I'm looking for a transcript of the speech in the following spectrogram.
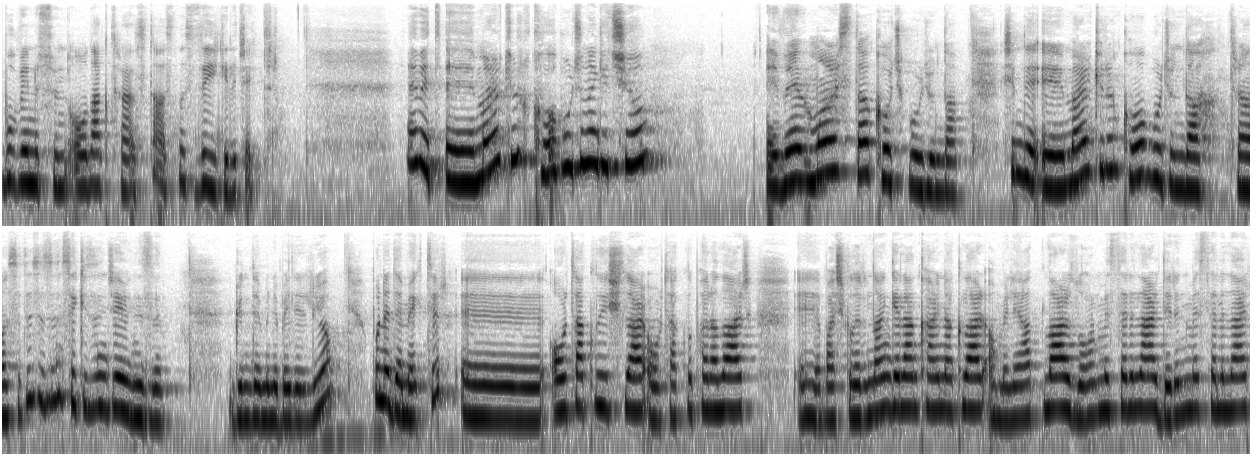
bu Venüs'ün oğlak transiti aslında size iyi gelecektir. Evet e, Merkür kova burcuna geçiyor. E, ve Mars da koç burcunda. Şimdi e, Merkür'ün kova burcunda transiti sizin 8. evinizi gündemini belirliyor. Bu ne demektir? E, ortaklı işler, ortaklı paralar, e, başkalarından gelen kaynaklar, ameliyatlar, zor meseleler, derin meseleler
